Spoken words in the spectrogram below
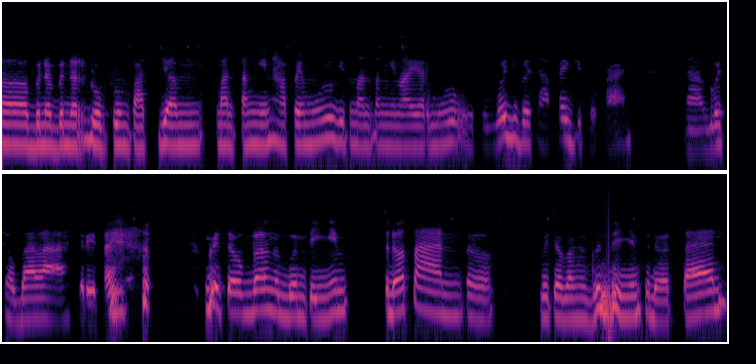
uh, bener-bener 24 jam mantengin HP mulu gitu mantengin layar mulu gitu. Gue juga capek gitu kan nah gue cobalah ceritanya. Gue coba ngeguntingin sedotan tuh. Gue coba ngeguntingin sedotan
